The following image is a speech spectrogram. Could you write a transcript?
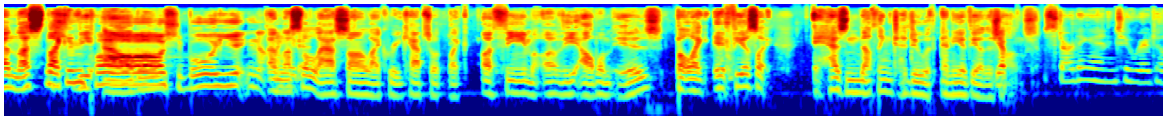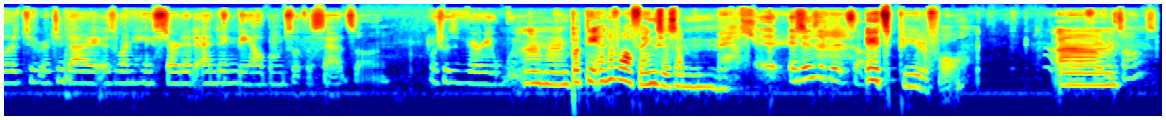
unless like the album Impossible Year. No. Unless the it. last song like recaps what like a theme of the album is, but like it feels like it has nothing to do with any of the other Yep. songs. Starting in Too Weird to Live, Too Weird to Die is when he started ending the albums with a sad song, which was very weird. Mhm, But the end of all things is a masterpiece. It, it is a good song. It's beautiful. Um, favorite songs?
